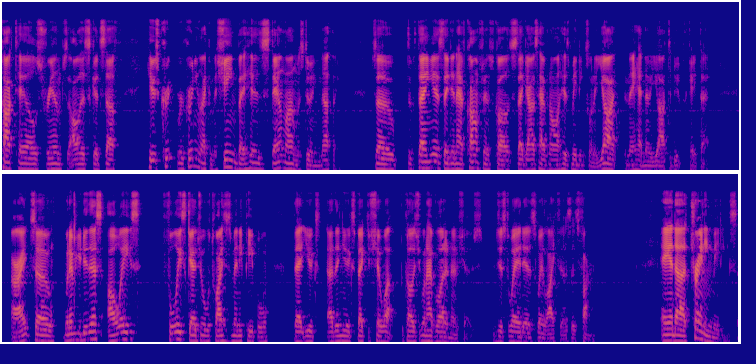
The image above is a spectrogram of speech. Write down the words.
cocktails, shrimps, all this good stuff. He was recruiting like a machine, but his downline was doing nothing. So the thing is, they didn't have confidence because that guy was having all his meetings on a yacht, and they had no yacht to duplicate that. All right, so whenever you do this, always fully schedule twice as many people that you uh, then you expect to show up because you're going to have a lot of no-shows. Just the way it is, the way life is. It's fine. And uh, training meetings.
